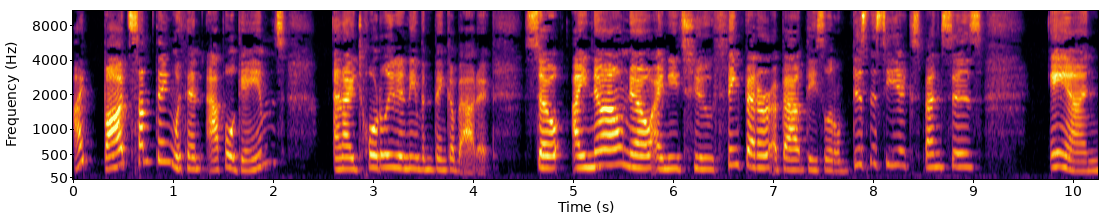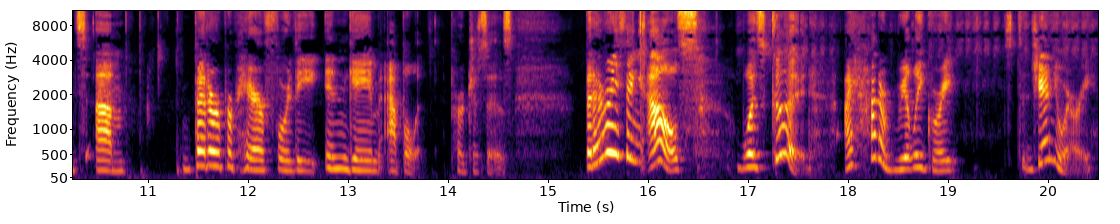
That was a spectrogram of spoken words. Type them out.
I bought something within Apple Games and I totally didn't even think about it. So I now know I need to think better about these little businessy expenses and um, better prepare for the in-game Apple purchases. But everything else was good. I had a really great January.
